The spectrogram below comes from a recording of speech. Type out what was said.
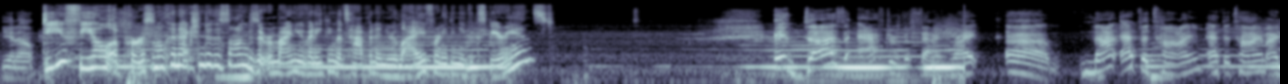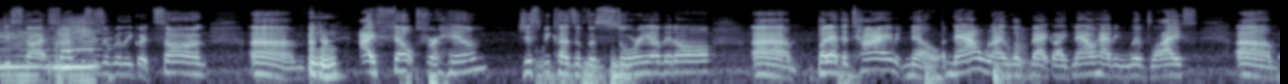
You know, Do you feel a personal connection to the song? Does it remind you of anything that's happened in your life or anything you've experienced? it does after the fact, right? Um, not at the time. At the time, I just thought, "Fuck, this is a really good song." Um, Mhm. I felt for him just because of the story of it all. Um, but at the time, no. Now, when I look back, like now having lived life, um,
